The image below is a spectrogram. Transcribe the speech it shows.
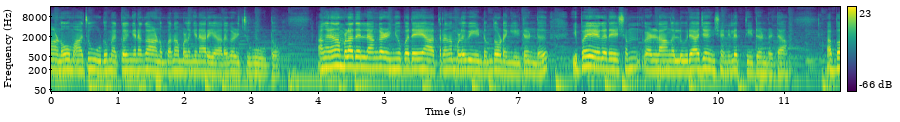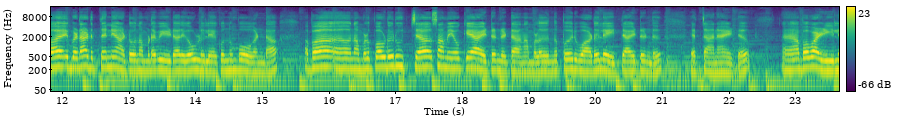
മണവും ആ ചൂടും ഒക്കെ ഇങ്ങനെ കാണുമ്പോൾ നമ്മളിങ്ങനെ അറിയാതെ കഴിച്ചു പോകും കേട്ടോ. അങ്ങനെ നമ്മളതെല്ലാം കഴിഞ്ഞു. ഇപ്പോൾ അതേ യാത്ര നമ്മൾ വീണ്ടും തുടങ്ങിയിട്ടുണ്ട്. ഇപ്പോൾ ഏകദേശം വെള്ളാങ്ങല്ലൂർ ആ ജംഗ്ഷനിൽ എത്തിയിട്ടുണ്ട് കേട്ടോ അപ്പോൾ ഇവിടെ അടുത്ത് തന്നെയാണ് കേട്ടോ നമ്മുടെ വീട് അധികം ഉള്ളിലേക്കൊന്നും പോകണ്ട. അപ്പോൾ നമ്മളിപ്പോൾ അവിടെ ഒരു ഉച്ച സമയമൊക്കെ ആയിട്ടുണ്ട് കേട്ടോ നമ്മൾ ഇന്നിപ്പോൾ ഒരുപാട് ലേറ്റ് ആയിട്ടുണ്ട് എത്താനായിട്ട്. അപ്പോൾ വഴിയിൽ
